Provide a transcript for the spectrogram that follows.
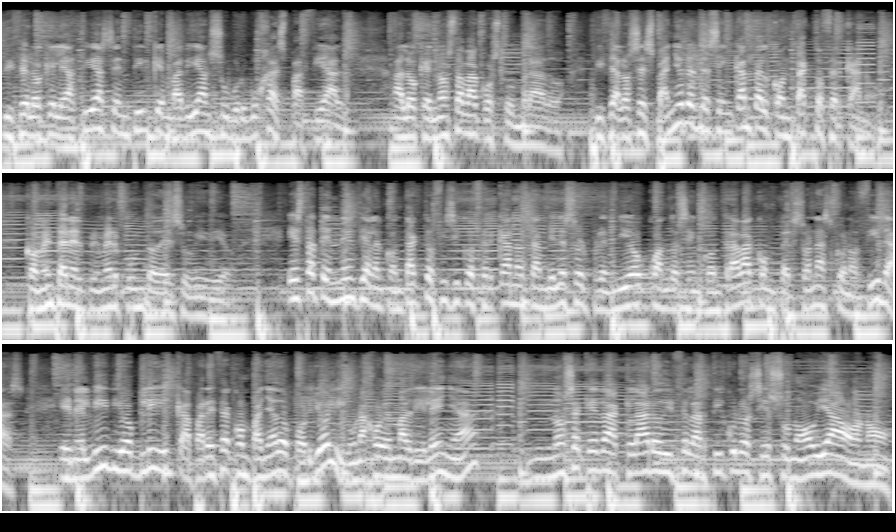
Dice lo que le hacía sentir que invadían su burbuja espacial, a lo que no estaba acostumbrado. Dice a los españoles les encanta el contacto cercano, comenta en el primer punto de su vídeo. Esta tendencia al contacto físico cercano también le sorprendió cuando se encontraba con personas conocidas. En el vídeo, Blick aparece acompañado por Yoli, una joven madrileña. No se queda claro, dice el artículo, si es su novia o no.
